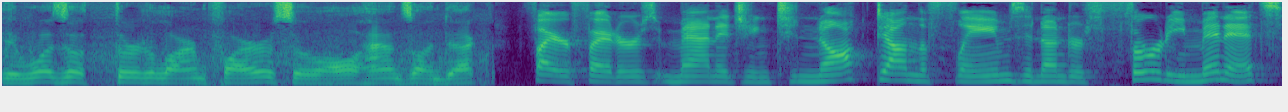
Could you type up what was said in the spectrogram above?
It was a third alarm fire, so all hands on deck. Firefighters managing to knock down the flames in under 30 minutes.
